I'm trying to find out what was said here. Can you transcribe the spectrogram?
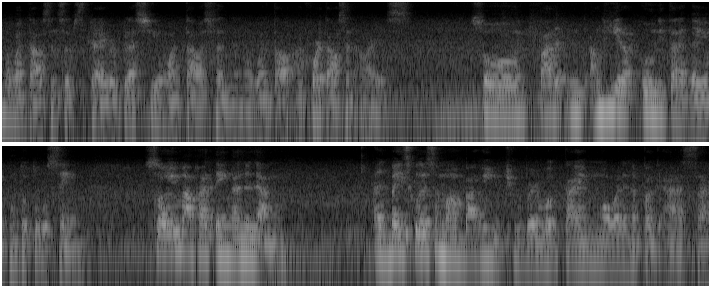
na 1,000 subscriber plus yung 1,000 ano, 1,000 uh, 4,000 hours. So, para, ang hirap kunin talaga yung kung tutuusin. So, yung mga kating ano lang, advice ko lang sa mga bagong YouTuber, huwag tayong mawala ng pag-asa.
